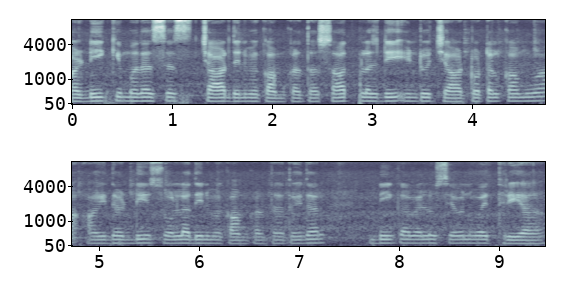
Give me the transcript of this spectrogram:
और डी की मदद से चार दिन में काम करता है। सात प्लस डी इंटू चार टोटल काम हुआ। और इधर डी सोलह दिन में काम करता है। तो इधर डी का वैल्यू सेवन बाई थ्री आया।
